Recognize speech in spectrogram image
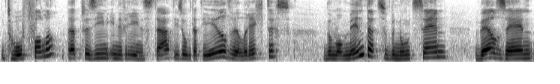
het hoofdvolle dat we zien in de Verenigde Staten, is ook dat heel veel rechters, de moment dat ze benoemd zijn, wel zijn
